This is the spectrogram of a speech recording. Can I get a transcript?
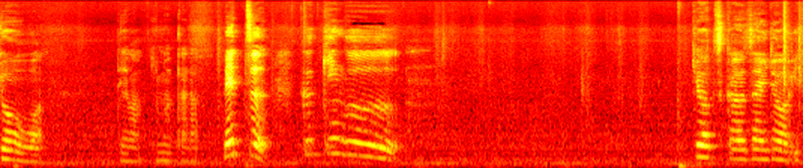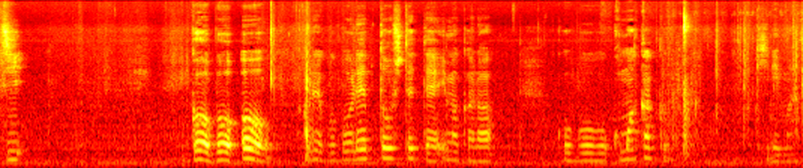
今日はでは今からレッツクッキング今日使う材料1ごぼう。これごぼう冷凍してて今からごぼうを細かく切ります。ち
